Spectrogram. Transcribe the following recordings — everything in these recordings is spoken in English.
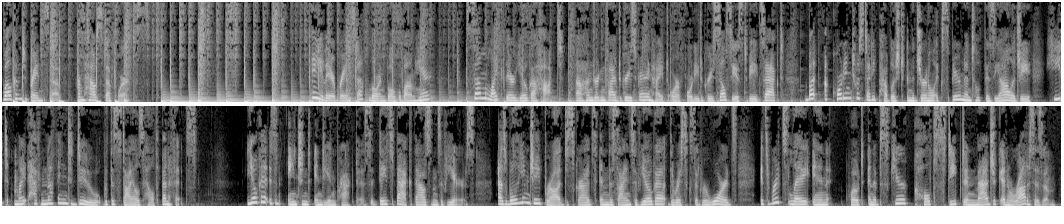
Welcome to Brain Stuff from How Stuff Works. Hey there, Brain Stuff. Lauren Vogelbaum here. Some like their yoga hot, 105 degrees Fahrenheit or 40 degrees Celsius to be exact, but according to a study published in the journal Experimental Physiology, heat might have nothing to do with the style's health benefits. Yoga is an ancient Indian practice. It dates back thousands of years. As William J. Broad describes in The Science of Yoga, The Risks and Rewards, its roots lay in, quote, an obscure cult steeped in magic and eroticism.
